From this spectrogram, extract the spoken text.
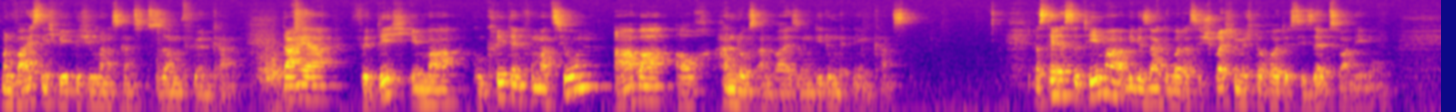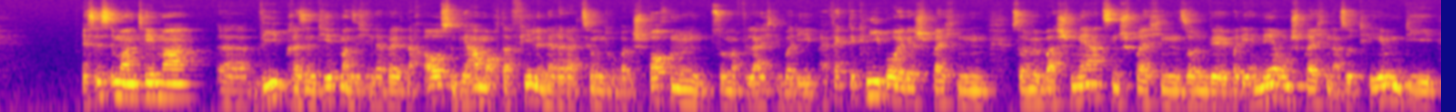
man weiß nicht wirklich, wie man das Ganze zusammenführen kann. Daher für dich immer konkrete Informationen, aber auch Handlungsanweisungen, die du mitnehmen kannst. Das erste Thema, wie gesagt, über das ich sprechen möchte heute, ist die Selbstwahrnehmung es ist immer ein Thema, äh, wie präsentiert man sich in der Welt nach außen. Wir haben auch da viel in der Redaktion drüber gesprochen. Sollen wir vielleicht über die perfekte Kniebeuge sprechen? Sollen wir über Schmerzen sprechen? Sollen wir über die Ernährung sprechen? Also Themen, die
